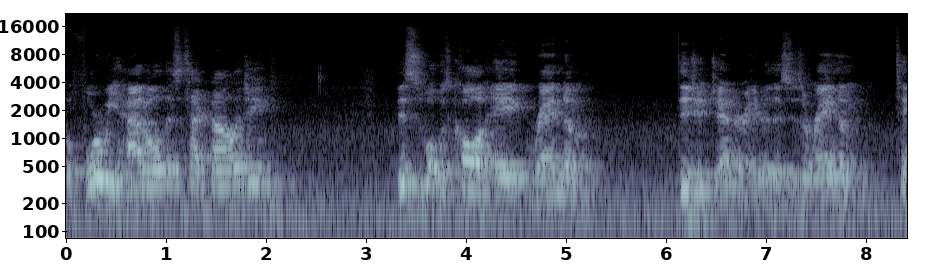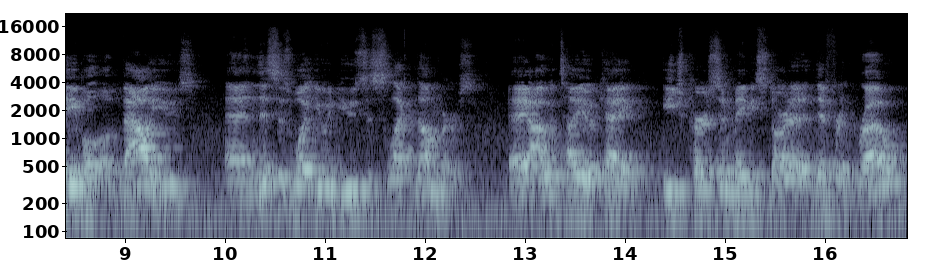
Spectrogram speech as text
Before we had all this technology, this is what was called a random digit generator. This is a random table of values, and this is what you would use to select numbers. I would tell you, okay, each person maybe start at a different row,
